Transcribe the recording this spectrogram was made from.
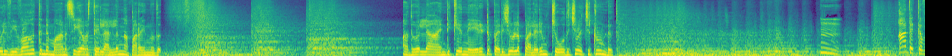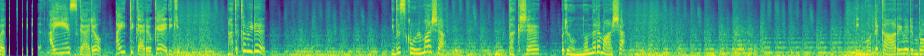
ഒരു വിവാഹത്തിന്റെ മാനസികാവസ്ഥയിലല്ലെന്നാ പറയുന്നത്. അതുമല്ല ആന്റിക്ക് നേരിട്ട് പരിചയമുള്ള പലരും ചോദിച്ചു വെച്ചിട്ടുണ്ട്. അതൊക്കെ ഐ എസ് കാരോ ഐ ടിക്കാരോ ഒക്കെ ആയിരിക്കും. അതൊക്കെ വിട്. ഇത് സ്കൂൾ മാഷ. പക്ഷേ ഒരു ഒന്നൊന്നര മാഷ. ഇങ്ങോട്ട് കാറി വരുമ്പോ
